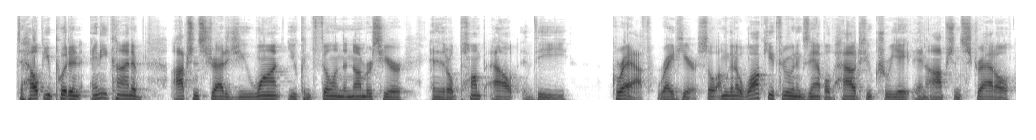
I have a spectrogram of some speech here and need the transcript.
to help you put in any kind of option strategy you want. You can fill in the numbers here and it'll pump out the graph right here. So I'm going to walk you through an example of how to create an option straddle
